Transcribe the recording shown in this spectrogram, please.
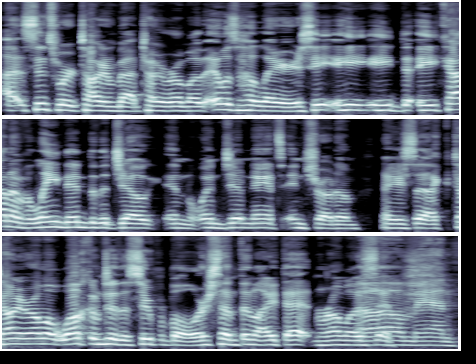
uh, since we're talking about Tony Romo, it was hilarious. He he he he kind of leaned into the joke, and when Jim Nantz introed him, he said, like, "Tony Romo, welcome to the Super Bowl" or something like that. And Romo said, Oh man,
